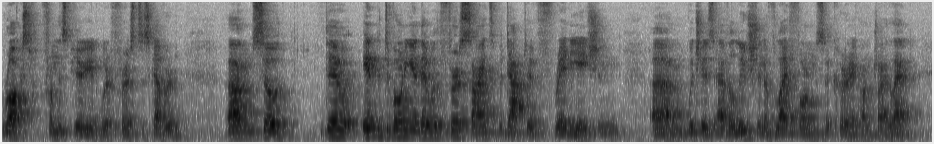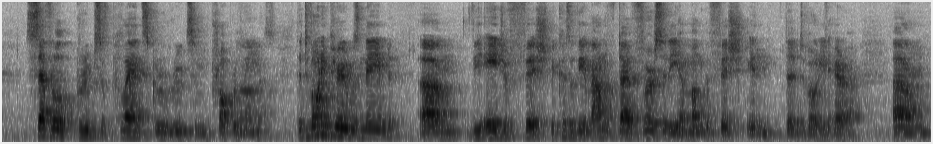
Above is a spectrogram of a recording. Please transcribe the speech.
rocks from this period were first discovered. Um, so, there, in the Devonian, there were the first signs of adaptive radiation, um, which is evolution of life forms occurring on dry land. Several groups of plants grew roots and proper leaves. The Devonian period was named um, the age of fish because of the amount of diversity among the fish in the Devonian era. Um,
